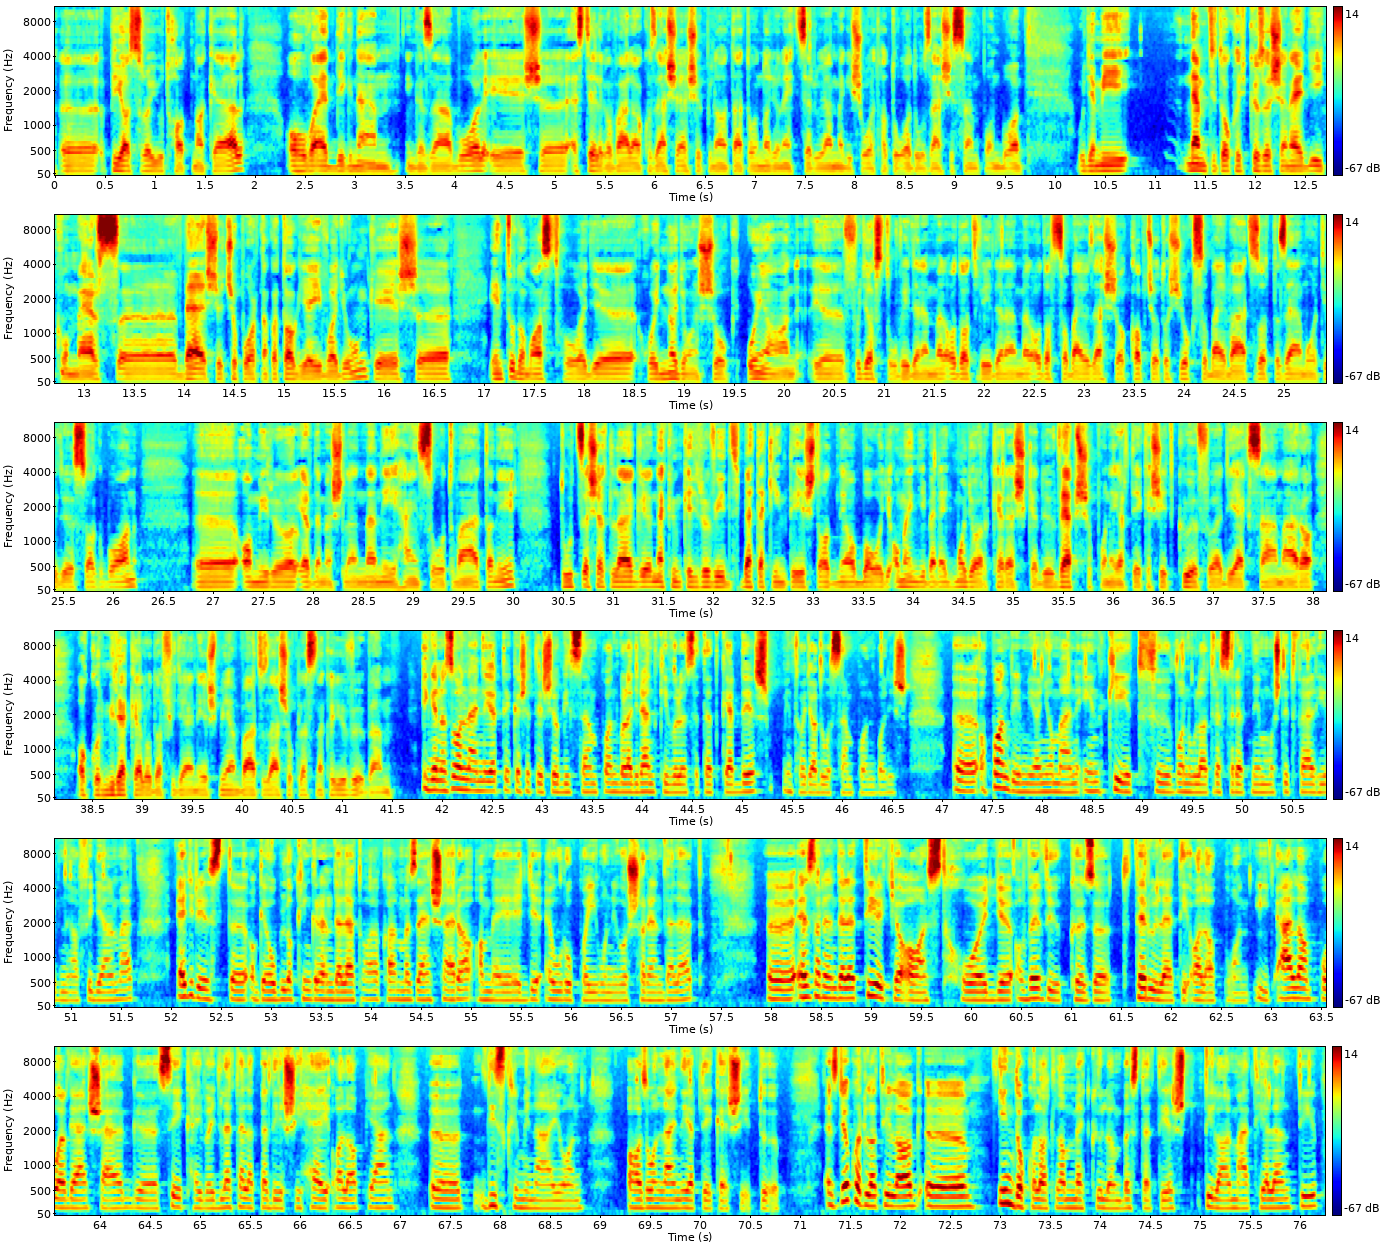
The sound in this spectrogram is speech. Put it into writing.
piacra juthatnak el, ahova eddig nem igazából, és ez tényleg a vállalkozás első pillanatától nagyon egyszerűen meg is oldható adózási szempontból. Ugye mi nem titok, hogy közösen egy e-commerce belső csoportnak a tagjai vagyunk, és én tudom azt, hogy, hogy nagyon sok olyan fogyasztóvédelemmel, adatvédelemmel, adatszabályozással kapcsolatos jogszabály változott az elmúlt időszakban, amiről érdemes lenne néhány szót váltani. Tudsz esetleg nekünk egy rövid betekintést adni abba, hogy amennyiben egy magyar kereskedő webshopon értékesít külföldiek számára, akkor mire kell odafigyelni, és milyen változások lesznek a jövőben? Igen, az online értékesítés jogi szempontból egy rendkívül összetett kérdés, mint hogy adó szempontból is. A pandémia nyomán én két fő vonulatra szeretném most itt felhívni a figyelmet. Egyrészt a geoblocking rendelet alkalmazására, amely egy Európai Uniós rendelet, ez a rendelet tiltja azt, hogy a vevők között területi alapon, így állampolgárság, székhely vagy letelepedési hely alapján diszkrimináljon az online értékesítő. Ez gyakorlatilag indokolatlan megkülönböztetés tilalmát jelenti,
